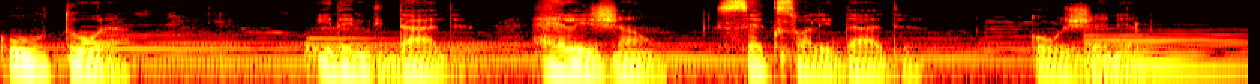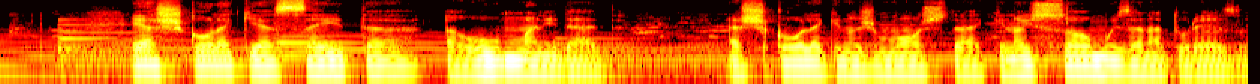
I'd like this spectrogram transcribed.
cultura, identidade, religião, sexualidade ou gênero. É a escola que aceita a humanidade, a escola que nos mostra que nós somos a natureza,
